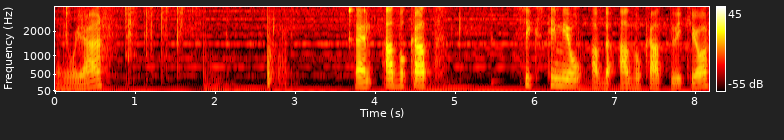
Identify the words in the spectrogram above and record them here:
Here we are. Then Advocaat, 60 ml of the Advocaat liqueur.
